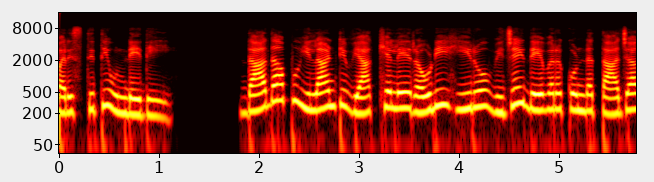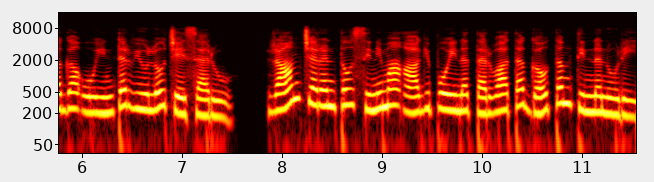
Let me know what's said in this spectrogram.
పరిస్థితి ఉండేది. దాదాపు ఇలాంటి వ్యాఖ్యలే రౌడీ హీరో విజయ్ దేవరకొండ తాజాగా ఓ ఇంటర్వ్యూలో చేశారు. రామ్ చరణ్తో సినిమా ఆగిపోయిన తర్వాత గౌతమ్ తిన్ననూరి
